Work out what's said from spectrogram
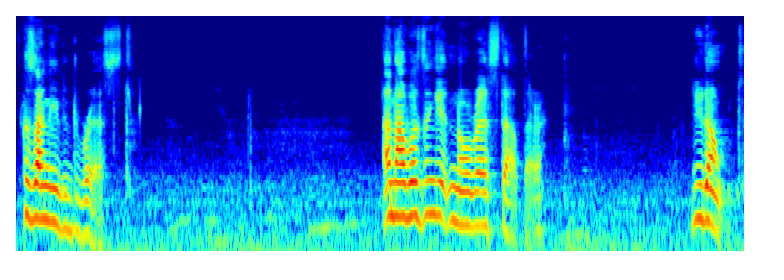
because I needed to rest. And I wasn't getting no rest out there. You don't.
